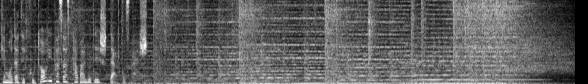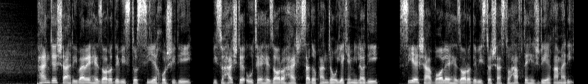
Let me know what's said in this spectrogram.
که مدت کوتاهی پس از تولدش درگذشت. پنج شهریور 1230 خورشیدی 28 اوت 1851 میلادی سی شوال 1267 هجری قمری.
